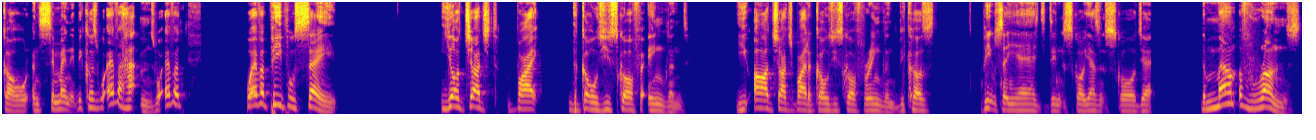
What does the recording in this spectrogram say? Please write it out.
goal and cement it, because whatever happens, whatever whatever people say, you're judged by the goals you score for England. You are judged by the goals you score for England because people say, yeah, he didn't score, he hasn't scored yet. The amount of runs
